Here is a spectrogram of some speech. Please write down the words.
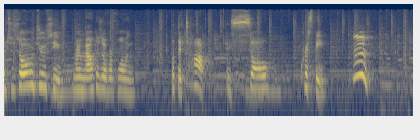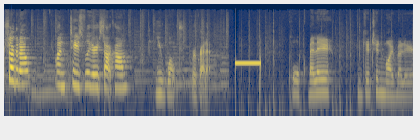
It's so juicy. My mouth is overflowing. But the top is so crispy. Mm. Check it out on tastefullygrace.com. You won't regret it. Pork belly, get in my belly.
